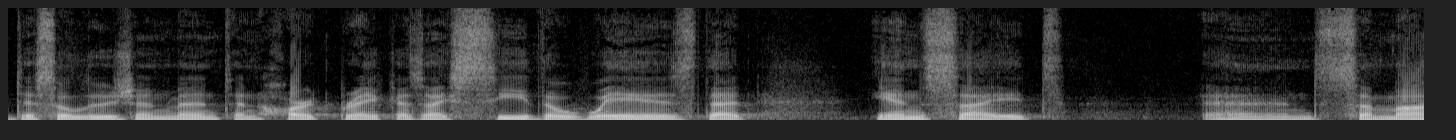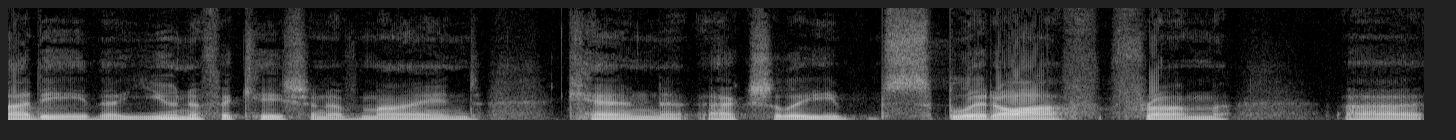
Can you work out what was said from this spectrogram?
disillusionment and heartbreak as I see the ways that insight and samadhi, the unification of mind, can actually split off from uh,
